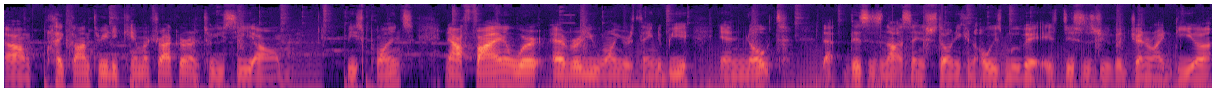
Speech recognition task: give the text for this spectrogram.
um, click on 3D camera tracker until you see um, these points. Now find wherever you want your thing to be and note that this is not set in stone. You can always move it. It's, this is just a general idea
